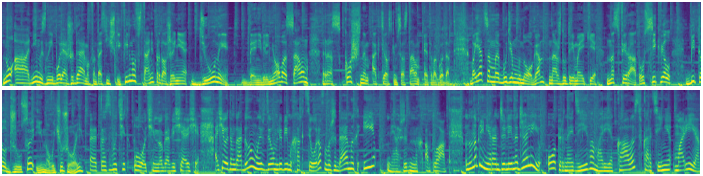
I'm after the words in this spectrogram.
Ну а одним из наиболее ожидаемых фантастических фильмов станет продолжение «Дюны» Дэни Вильнева самым роскошным актерским составом этого года. Бояться мы будем много. Нас ждут ремейки «Носферату», сиквел «Битлджуса» и «Новый чужой». Это звучит очень многообещающе. А еще в этом году мы ждем любимых актеров в ожидаемых и неожиданных амплуа. Ну, например, Анджелина Джоли, оперная дива Мария Каллас в картине «Мария».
